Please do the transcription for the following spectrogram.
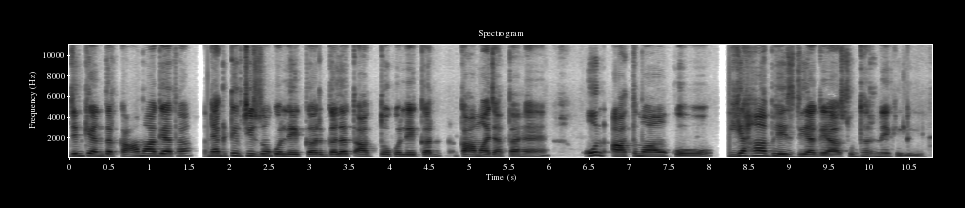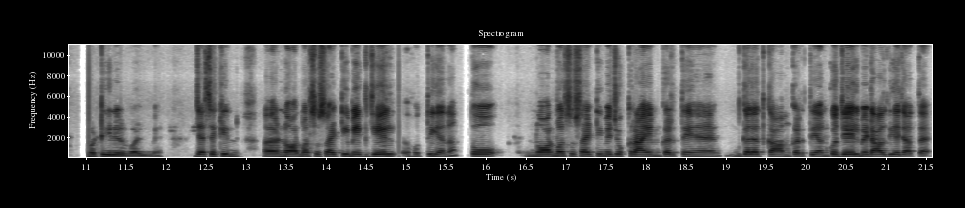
जिनके अंदर काम आ गया था नेगेटिव चीज़ों को लेकर, गलत आदतों को लेकर काम आ जाता है, उन आत्माओं को यहाँ भेज दिया गया सुधरने के लिए मटेरियल वर्ल्ड में। जैसे कि नॉर्मल सोसाइटी में एक जेल होती है ना तो नॉर्मल सोसाइटी में जो क्राइम करते हैं, गलत काम करते हैं, उनको जेल में डाल दिया जाता है।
